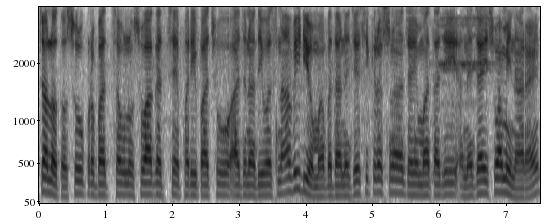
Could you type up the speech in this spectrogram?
ચલો તો સુપ્રભાત સૌનું સ્વાગત છે ફરી પાછું આજના દિવસના વિડીયોમાં. બધાને જય શ્રી કૃષ્ણ, જય માતાજી અને જય સ્વામિનારાયણ.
